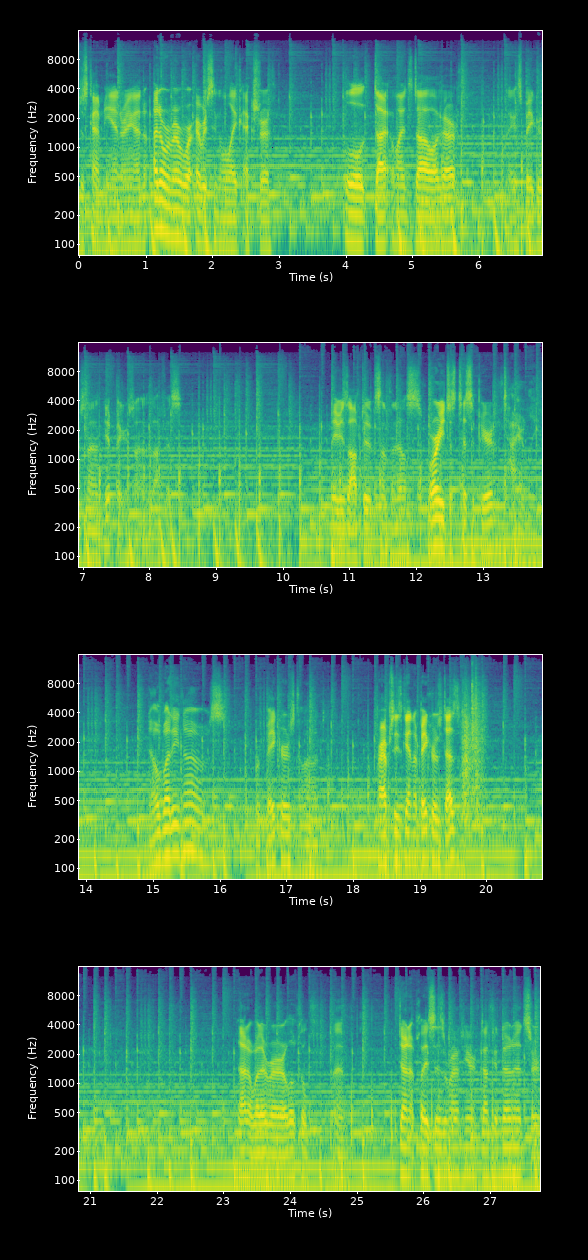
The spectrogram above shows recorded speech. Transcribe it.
just kind of meandering. I don't, I don't remember where every single, like, extra little di lines of dialogue are. I guess Baker's not. Yep, Baker's not in his office. Maybe he's off doing something else. Or he just disappeared entirely. Nobody knows where Baker's gone. Perhaps he's getting a Baker's dozen. I don't know, whatever our local uh, donut place is around here. Dunkin' Donuts or...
